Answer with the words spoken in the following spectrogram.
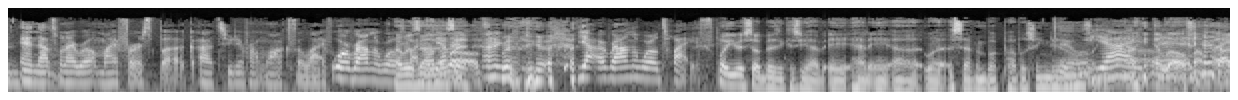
And that's when I wrote my first book, uh, Two Different Walks of Life, or Around the World I was Twice. gonna Yeah, say- I don't even- yeah, Around the World Twice. Well, you were so busy because you have a had a uh, what, a seven book publishing deal. Deal. Yeah, I A little did. something. Gotta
